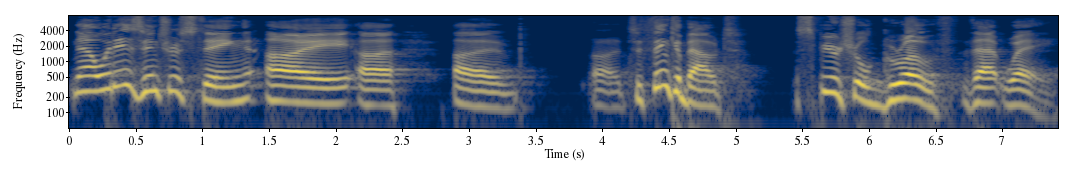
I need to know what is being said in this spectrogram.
Now, it is interesting uh, uh, uh, to think about spiritual growth that way.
